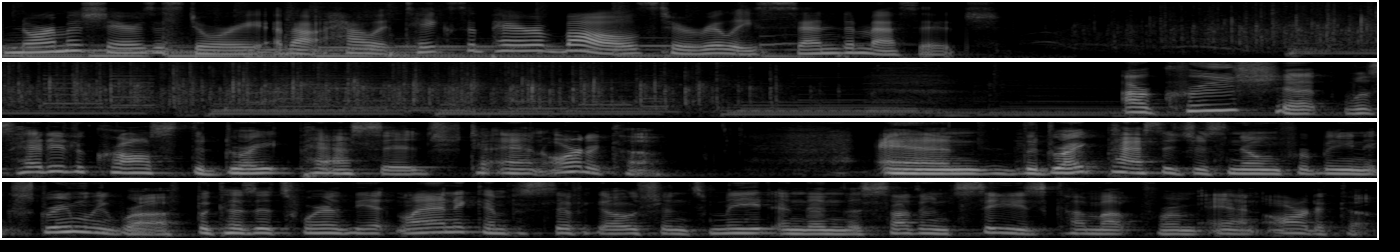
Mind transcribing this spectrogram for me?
Norma shares a story about how it takes a pair of balls to really send a message. Our cruise ship was headed across the Drake Passage to Antarctica. And the Drake Passage is known for being extremely rough because it's where the Atlantic and Pacific Oceans meet and then the southern seas come up from Antarctica.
